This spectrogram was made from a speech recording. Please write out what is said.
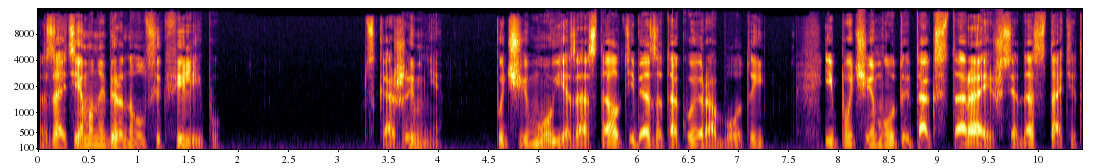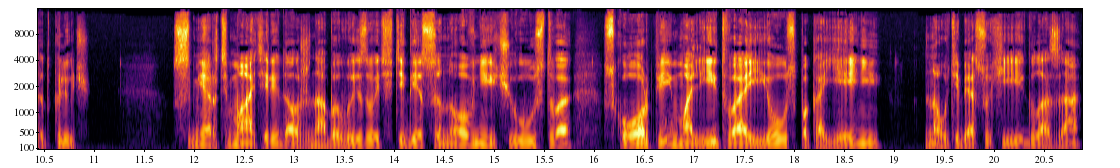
Затем он обернулся к Филиппу. «Скажи мне, почему я застал тебя за такой работой, и почему ты так стараешься достать этот ключ? Смерть матери должна бы вызвать в тебе сыновние чувства, скорбь и молитва о ее успокоении, но у тебя сухие глаза»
